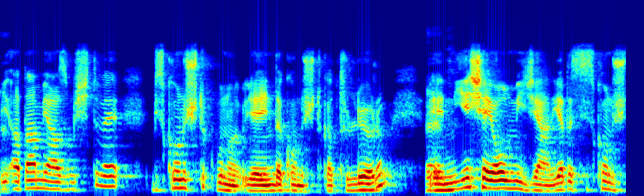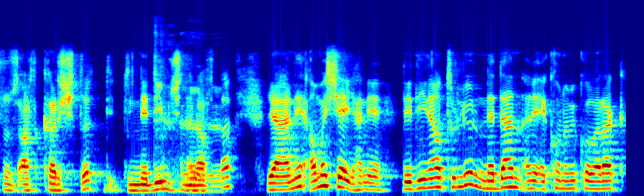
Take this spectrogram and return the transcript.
Bir adam yazmıştı ve biz konuştuk bunu. Yayında konuştuk hatırlıyorum. Ee, Evet. niye şey olmayacağını ya da siz konuştunuz artık karıştı. Di- Dinlediğim için her Evet, hafta. Yani ama şey hani dediğini hatırlıyorum. Neden hani ekonomik olarak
